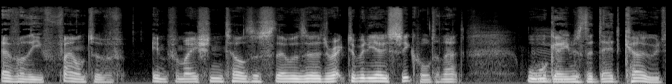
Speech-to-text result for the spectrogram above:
ever the fount of information, tells us there was a direct-to-video sequel to that. War Games: The Dead Code.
